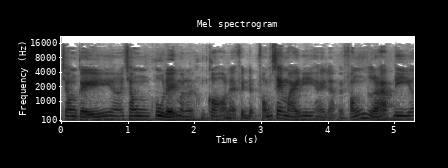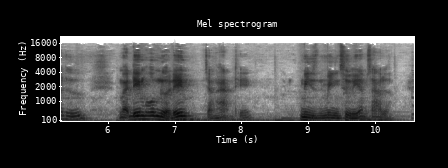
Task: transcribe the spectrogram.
trong cái, trong khu đấy mà nó không có lại phải phóng xe máy đi hay là phải phóng grab đi các thứ. Mà đêm hôm nửa đêm chẳng hạn thế. Mình mình xử lý làm sao được.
